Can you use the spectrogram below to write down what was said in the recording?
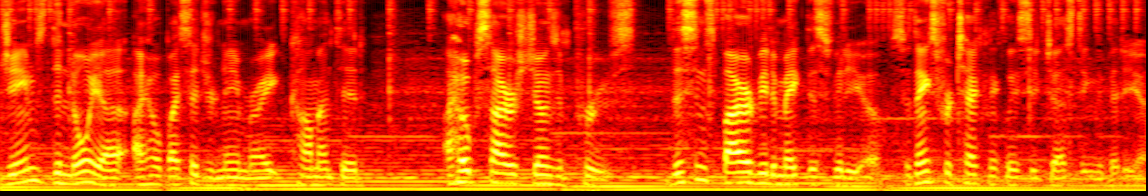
James Denoya, I hope I said your name right, commented, I hope Cyrus Jones improves. This inspired me to make this video, so thanks for technically suggesting the video.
